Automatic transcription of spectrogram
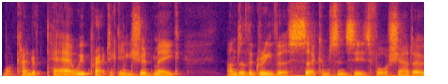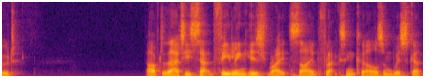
what kind of pair we practically should make under the grievous circumstances foreshadowed. After that, he sat feeling his right side flaxen curls and whisker,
